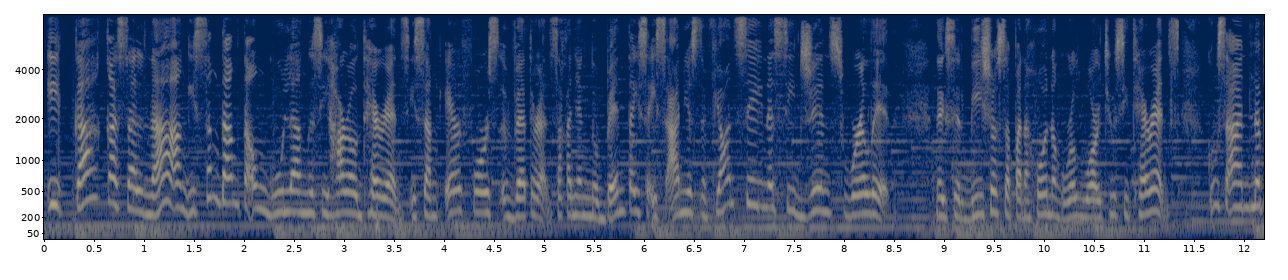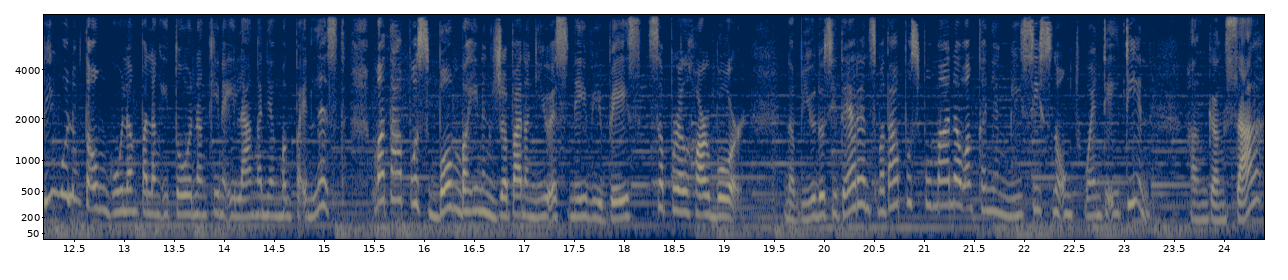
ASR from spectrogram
Ikakasal na ang isang daang taong gulang na si Harold Terrence, isang Air Force veteran sa kanyang 96 anyos na fiancé na si Jean Swerlin. Nagserbisyo sa panahon ng World War II si Terrence, kung saan labing walong taong gulang pa lang ito nang kinailangan niyang magpa-enlist matapos bombahin ng Japan ang US Navy base sa Pearl Harbor. Nabiyudo si Terrence matapos pumanaw ang kanyang misis noong 2018 hanggang sa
